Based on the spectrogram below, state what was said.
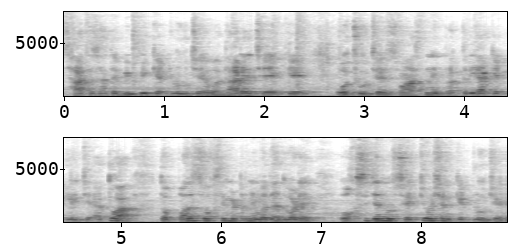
સાથે સાથે બીપી કેટલું છે, વધારે છે કે ઓછું છે, શ્વાસની પ્રક્રિયા કેટલી છે અથવા તો પલ્સ ઓક્સિમીટરની મદદ વડે ઓક્સિજનનું સેચ્યુએશન કેટલું છે,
